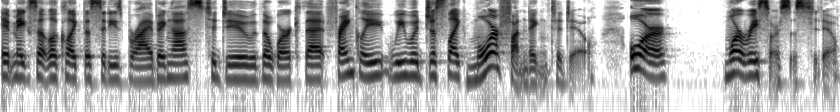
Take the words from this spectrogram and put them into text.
it makes it look like the city's bribing us to do the work that, frankly, we would just like more funding to do or more resources to do.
